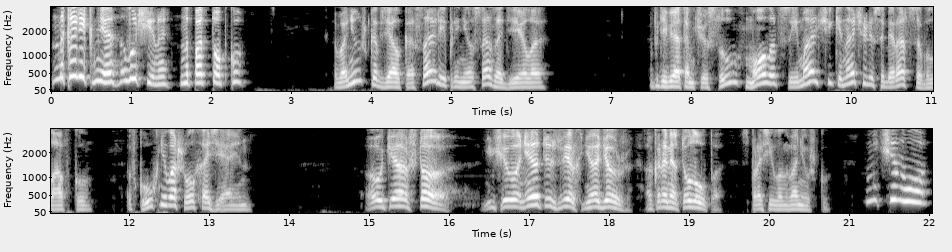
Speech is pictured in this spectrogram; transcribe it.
накали-ка мне лучины на подтопку. Ванюшка взял косарь и принялся за дело. В девятом часу молодцы и мальчики начали собираться в лавку. В кухню вошел хозяин. — А у тебя что, ничего нет из верхней одежи, окромя тулупа? — спросил он Ванюшку. — Ничего.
